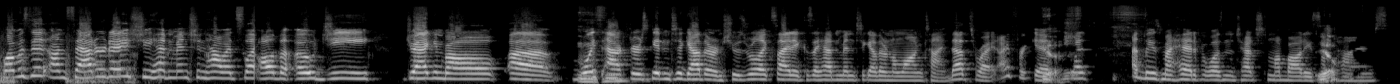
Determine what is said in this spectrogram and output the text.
what was it on Saturday? She had mentioned how it's like all the OG Dragon Ball uh voice Mhm. actors getting together, and she was really excited because they hadn't been together in a long time. That's right. I forget. You Yes. guys, I'd lose my head if it wasn't attached to my body Yep. sometimes.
